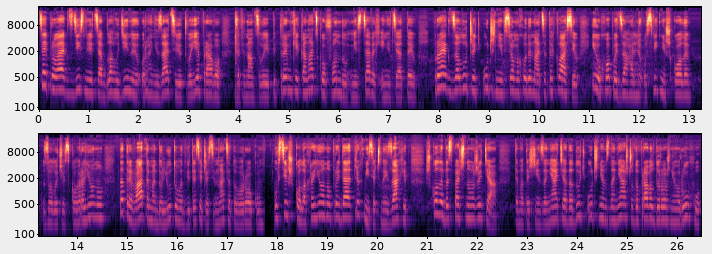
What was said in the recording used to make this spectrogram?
Цей проект здійснюється благодійною організацією Твоє право за фінансової підтримки канадського фонду місцевих ініціатив. Проект залучить учнів 7-11 класів і охопить загальноосвітні школи Золочівського району та триватиме до лютого 2017 року. У всіх школах району пройде трьохмісячний захід школи безпечного життя. Тематичні заняття дадуть учням знання щодо правил дорожнього руху,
